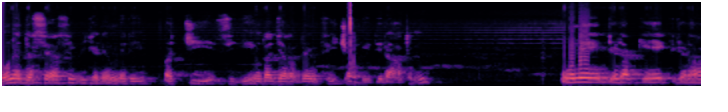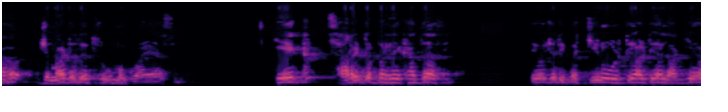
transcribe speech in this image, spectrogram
ਉਹਨੇ ਦੱਸਿਆ ਸੀ ਵੀ ਜਿਹੜੇ ਮੇਰੀ ਬੱਚੀ ਸੀਗੀ, ਉਹਦਾ ਜਨਮ ਦਿਨ ਸੀ 24 ਦੀ ਰਾਤ ਨੂੰ। ਉਹਨੇ ਜਿਹੜਾ ਕੇਕ, ਜਿਹੜਾ ਜੋਮੈਟੋ ਦੇ ਥਰੂ ਮੰਗਵਾਇਆ ਸੀ, ਕੇਕ ਸਾਰੇ ਟੱਬਰ ਨੇ ਖਾਧਾ ਸੀ। ਤੇ ਉਹ ਜਿਹੜੀ ਬੱਚੀ ਨੂੰ ਉਲਟੀਆਂ ਉਲਟੀਆਂ ਲੱਗ ਗਈਆਂ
